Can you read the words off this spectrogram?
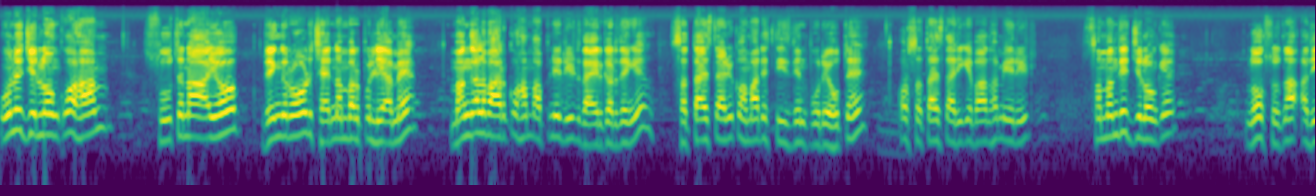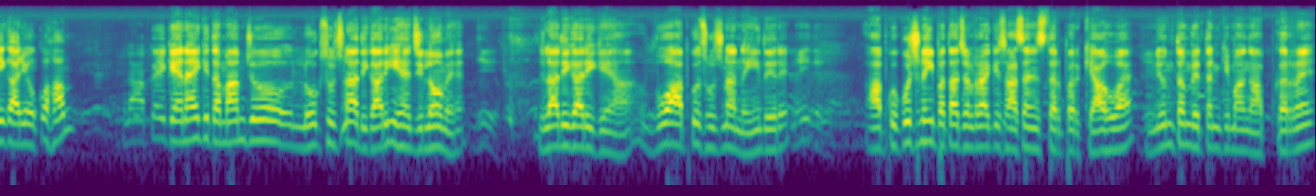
उन जिलों को हम सूचना आयोग रिंग रोड छः नंबर पुलिया में मंगलवार को हम अपनी रीट दायर कर देंगे। सत्ताईस तारीख को हमारे तीस दिन पूरे होते हैं और सत्ताईस तारीख के बाद हम ये रीट संबंधित जिलों के लोक सूचना अधिकारियों को हम आपका ये कहना है कि तमाम जो लोक सूचना अधिकारी हैं जिलों में जिलाधिकारी के यहाँ वो आपको सूचना नहीं दे रहे? नहीं दे रहे। आपको कुछ नहीं पता चल रहा है कि शासन स्तर पर क्या हुआ है। न्यूनतम वेतन की मांग आप कर रहे हैं।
